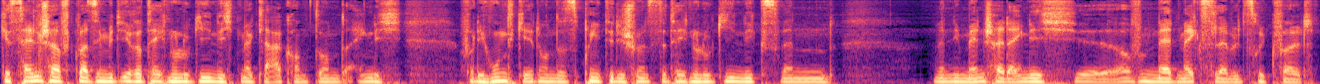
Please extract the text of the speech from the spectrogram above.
Gesellschaft quasi mit ihrer Technologie nicht mehr klarkommt und eigentlich vor die Hund geht und das bringt dir die schönste Technologie nichts, wenn wenn die Menschheit eigentlich äh, auf ein Mad Max-Level zurückfällt.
